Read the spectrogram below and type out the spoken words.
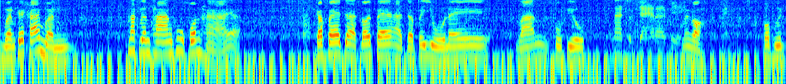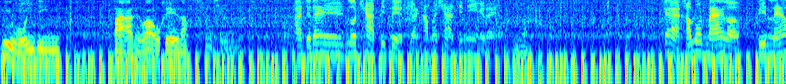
เหมือนคล้าย ๆ เหมือนนักเดินทางผู้ค้นหาอะกาแฟจากดอยแปรอาจจะไปอยู่ในร้านฟูฟิลน่าสนใจนะพี่ไม่ก่อเพราะพื้นที่โหจริง ๆ ป่าถือว่าโอเคเนาะชุ่มชื้นอาจจะได้รสชาติพิเศษจากธรรมชาติที่นี่ก็ได้ครับแกขับรถมาก็ฟินแล้ว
